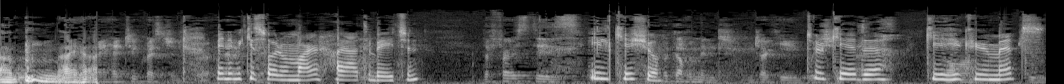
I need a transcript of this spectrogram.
Um, I, I, Benim iki sorum var Hayati Bey için. İlki şu. Türkiye'deki hükümet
